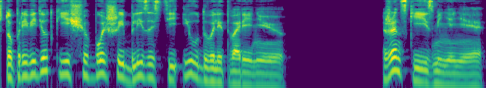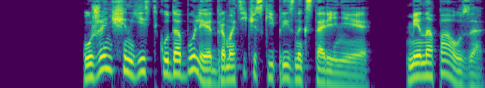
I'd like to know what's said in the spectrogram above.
что приведет к еще большей близости и удовлетворению. Женские изменения. У женщин есть куда более драматический признак старения – менопауза.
